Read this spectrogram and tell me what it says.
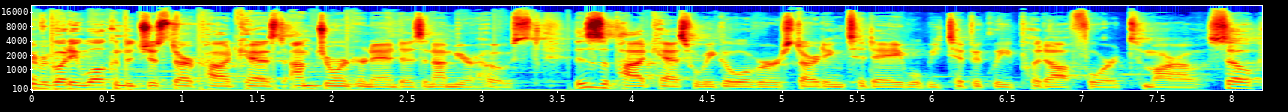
everybody, welcome to Just Start Podcast. I'm Jordan Hernandez, and I'm your host. This is a podcast where we go over starting today what we typically put off for tomorrow. So,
